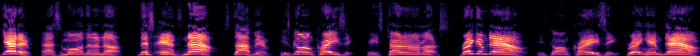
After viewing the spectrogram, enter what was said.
Get him. That's more than enough. This ends now. Stop him. He's gone crazy. He's turning on us. Bring him down. He's gone crazy. Bring him down.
